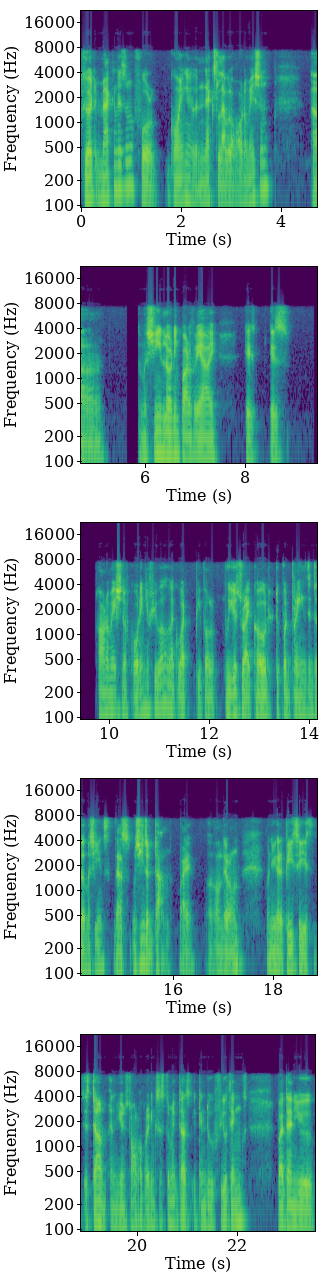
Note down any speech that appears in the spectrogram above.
good mechanism for going into the next level of automation. Uh, the machine learning part of AI is is automation of coding, if you will, like what people who used to write code to put brains into the machines. That's machines are dumb by on their own. When you get a PC, it's, it's dumb, and you install operating system. It does it can do few things, but then you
